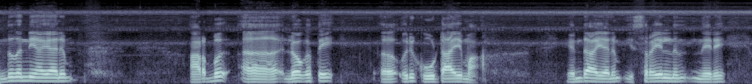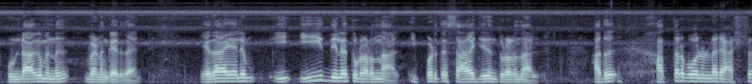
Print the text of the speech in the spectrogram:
എന്തു തന്നെയായാലും അറബ് ലോകത്തെ ഒരു കൂട്ടായ്മ എന്തായാലും ഇസ്രയേലിന് നേരെ ഉണ്ടാകുമെന്ന് വേണം കരുതാൻ. ഏതായാലും ഈ ഈ നില തുടർന്നാൽ ഇപ്പോഴത്തെ സാഹചര്യം തുടർന്നാൽ അത് ഖത്തർ പോലുള്ള രാഷ്ട്ര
